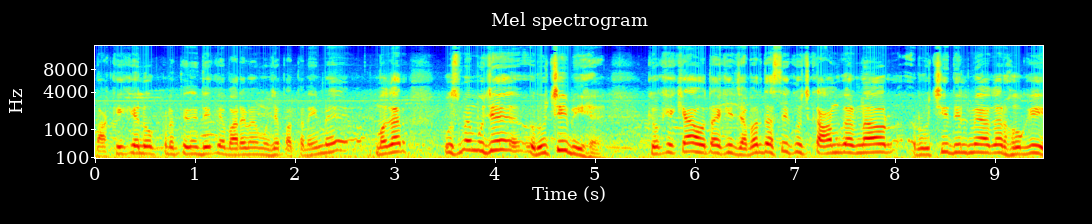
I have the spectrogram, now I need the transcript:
बाकी के लोक प्रतिनिधि के बारे में मुझे पता नहीं, मैं, मगर उसमें मुझे रुचि भी है। क्योंकि क्या होता है कि ज़बरदस्ती कुछ काम करना और रुचि दिल में अगर होगी,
